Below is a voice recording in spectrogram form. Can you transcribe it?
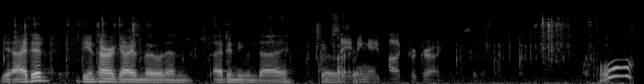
yeah I did the entire guide mode and I didn't even die. So it's like, Saving APOC for Grog. So Oh,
